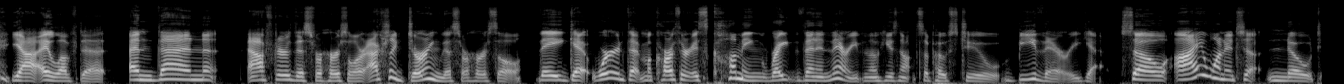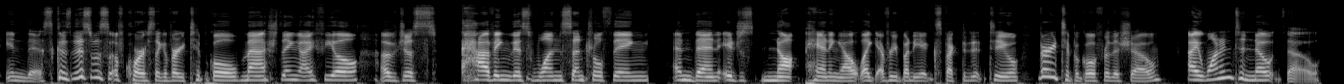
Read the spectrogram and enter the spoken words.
Yeah, I loved it. And then after this rehearsal, or actually during this rehearsal, they get word that MacArthur is coming right then and there, even though he's not supposed to be there yet. So I wanted to note in this, because this was, of course, like a very typical MASH thing, I feel, of just having this one central thing and then it just not panning out like everybody expected it to. Very typical for the show. I wanted to note, though,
